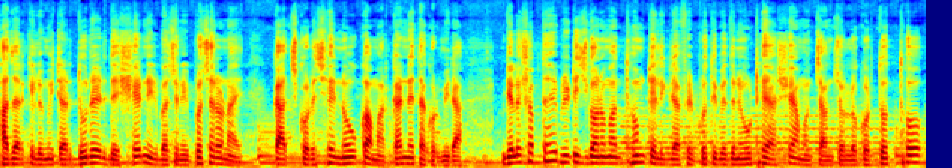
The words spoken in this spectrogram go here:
হাজার কিলোমিটার দূরের দেশের নির্বাচনী প্রচারণায় কাজ করেছে নৌকা মার্কার নেতাকর্মীরা। গেল সপ্তাহে ব্রিটিশ গণমাধ্যম টেলিগ্রাফের প্রতিবেদনে উঠে আসে এমন চাঞ্চল্যকর তথ্য।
